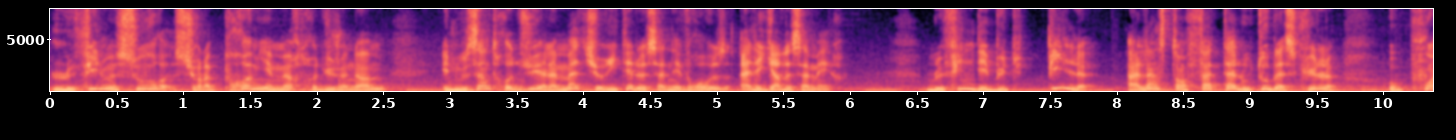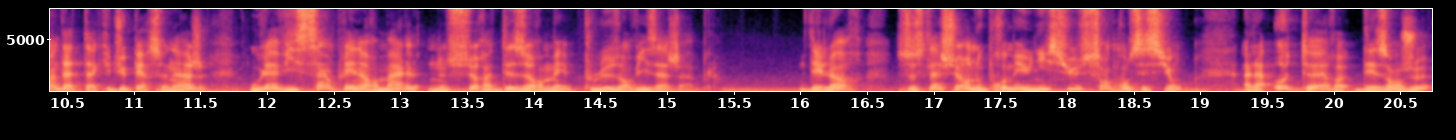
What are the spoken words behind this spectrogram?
le film s'ouvre sur le premier meurtre du jeune homme et nous introduit à la maturité de sa névrose à l'égard de sa mère. Le film débute pile à l'instant fatal où tout bascule, au point d'attaque du personnage où la vie simple et normale ne sera désormais plus envisageable. Dès lors, ce slasher nous promet une issue sans concession, à la hauteur des enjeux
